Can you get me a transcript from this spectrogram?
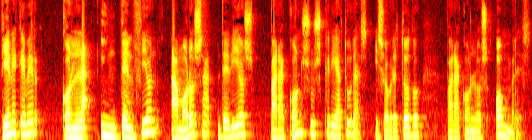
tiene que ver con la intención amorosa de Dios para con sus criaturas y sobre todo para con los hombres,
